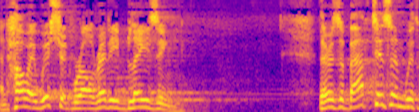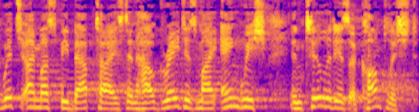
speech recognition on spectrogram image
and how I wish it were already blazing. There is a baptism with which I must be baptized, and how great is my anguish until it is accomplished.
